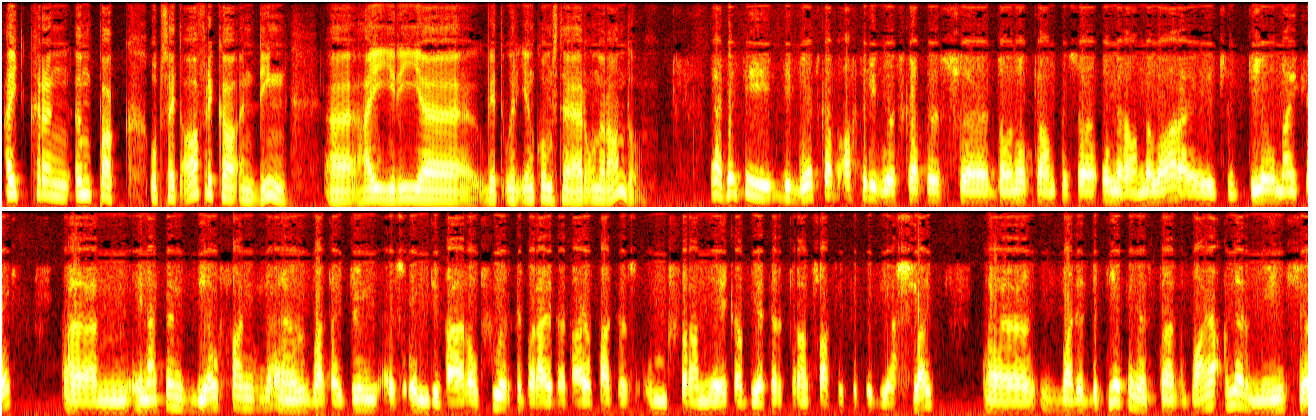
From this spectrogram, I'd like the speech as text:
uitkring impak op Suid-Afrika indien uh, hy hierdie uh, weet ooreenkomste heronderhandel? Ja, dink die die boodskap agter die boodskap is uh, Donald Trump is 'n onderhandelaar, hy is 'n dealmaker. Ehm um, en ek dink deel van uh, wat hy doen is om die wêreld voor te berei dat hy op pad is om vir Amerika beter transaksies te probeer sluit. Uh wat dit beteken is dat baie ander mense,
